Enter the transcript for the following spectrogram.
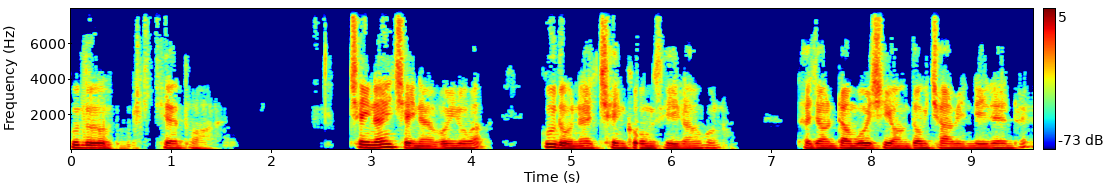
ကုသိုလ်ဖြစ်သွားတယ်ချိန်တိုင်းချိန်တိုင်းဘုန်းကြီးတို့ကကုသိုလ်နဲ့ချိန်ကုန်စီတာပေါ့နော်ဒါကြောင့်တန်ဖိုးရှိအောင်သုံးချပြီးနေတဲ့အတွက်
